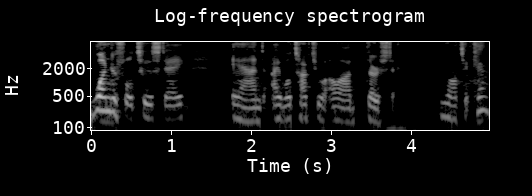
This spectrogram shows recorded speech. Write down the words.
wonderful tuesday and I will talk to you all on Thursday. You all take care.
